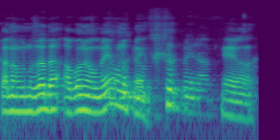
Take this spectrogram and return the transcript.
Kanalımıza da abone olmayı unutmayın. Unutmayın abi. Eyvallah.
